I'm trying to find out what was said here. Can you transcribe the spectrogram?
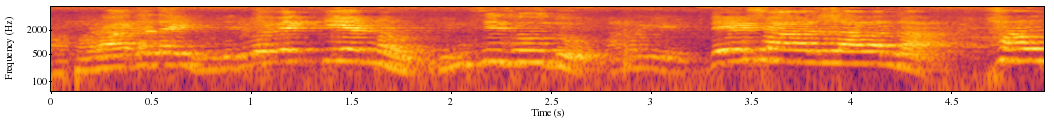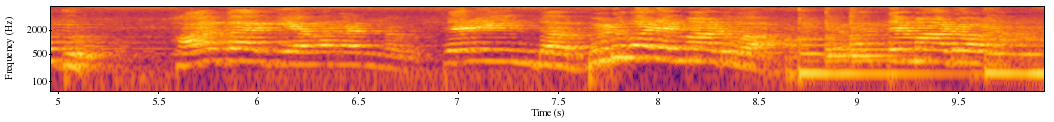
ಅಪರಾಧದ ಹಿಂದಿರುವ ವ್ಯಕ್ತಿಯನ್ನು ಹಿಂಸಿಸುವುದು ನಮಗೆ ಉದ್ದೇಶ ಅಲ್ಲವಲ್ಲ. ಹೌದು, ಹಾಗಾಗಿ ಅವನನ್ನು ಸೆರೆಯಿಂದ ಬಿಡುಗಡೆ ಮಾಡುವ ವ್ಯವಸ್ಥೆ ಮಾಡೋಣ.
